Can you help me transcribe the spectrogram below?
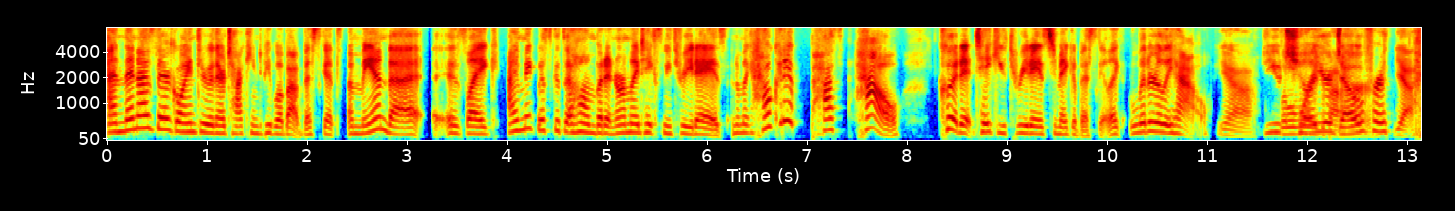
And then as they're going through and they're talking to people about biscuits, Amanda is like, I make biscuits at home, but it normally takes me three days. And I'm like, how could it pass? How could it take you three days to make a biscuit? Like literally how? Yeah. Do you chill your dough her. for Yeah.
